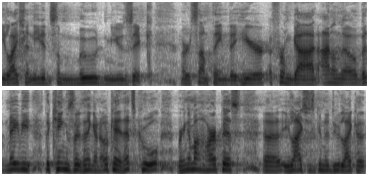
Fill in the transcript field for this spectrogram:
Elisha needed some mood music or something to hear from God. I don't know. But maybe the kings are thinking, okay, that's cool. Bring him a harpist. Uh, Elisha's going to do like a,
